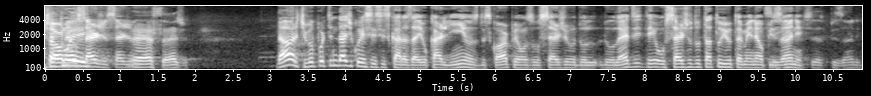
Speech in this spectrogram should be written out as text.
Sérgio, né? tatuei. O Sérgio, Sérgio. É, Sérgio. Da hora, tive a oportunidade de conhecer esses caras aí. O Carlinhos, do Scorpions, o Sérgio do, do Leds e tem o Sérgio do Tatuyu também, né? O Pisani. Sim, Pisani.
